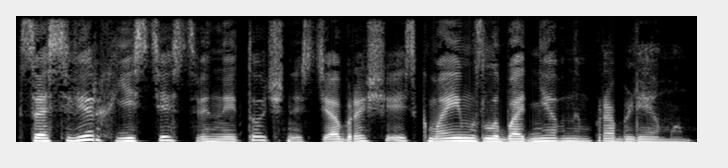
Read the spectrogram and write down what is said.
со сверхъестественной точностью обращаясь к моим злободневным проблемам.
